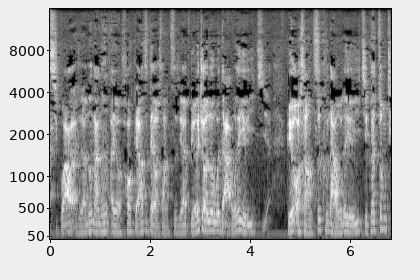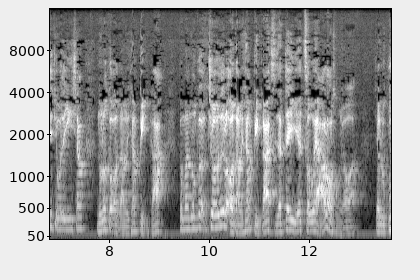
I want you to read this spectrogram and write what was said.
奇怪个，就讲侬哪能哎哟好搿样子对学生子，就讲别个教授会得也会得有意见个，别个学生子可能也会得有意见，搿总体就会得影响侬辣搿学堂里向评价。葛末侬搿教授辣学堂里向评价，其实对伊个职位也老重要个。就如果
